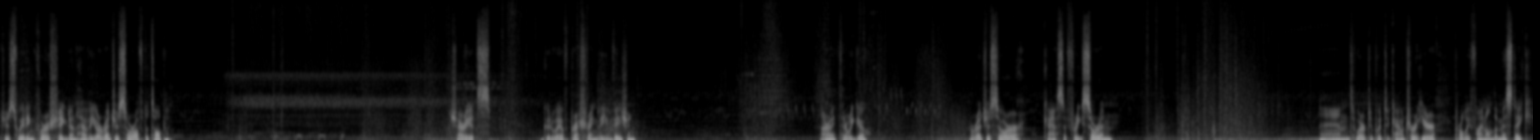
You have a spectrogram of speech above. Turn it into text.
Just waiting for a Shakedown Heavy or Regisaur off the top. Chariots, good way of pressuring the invasion. Alright, there we go. Regisaur cast a free Sorin. And where to put the counter here, probably fine on the Mystic.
